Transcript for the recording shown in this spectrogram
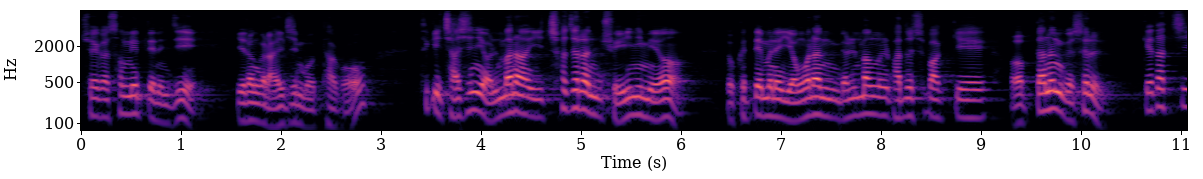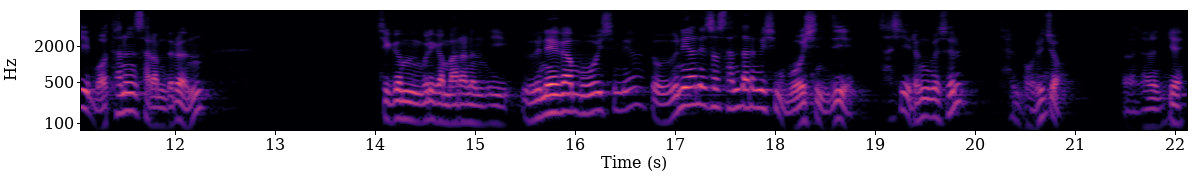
죄가 성립되는지 이런 걸 알지 못하고 특히 자신이 얼마나 이 처절한 죄인이며 또 그 때문에 영원한 멸망을 받을 수밖에 없다는 것을 깨닫지 못하는 사람들은 지금 우리가 말하는 이 은혜가 무엇이며 또 은혜 안에서 산다는 것이 무엇인지 사실 이런 것을 잘 모르죠. 어, 저는 이게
